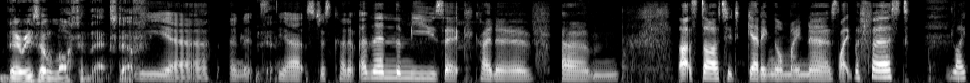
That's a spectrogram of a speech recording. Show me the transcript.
there is a lot of that stuff. Yeah, and it's yeah. it's just kind of and then the music kind of um that started getting on my nerves. Like the first like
